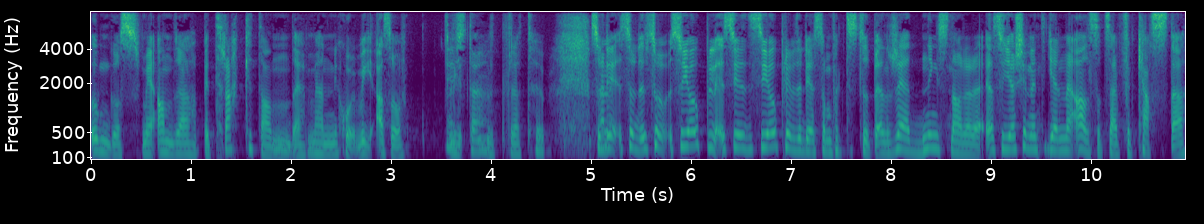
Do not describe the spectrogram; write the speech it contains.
umgås med andra betraktande människor. Alltså litteratur. Så, det, så, så, så, jag upplevde, så, jag upplevde det som faktiskt typ en räddning snarare. Alltså jag känner inte igen mig alls att så förkasta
